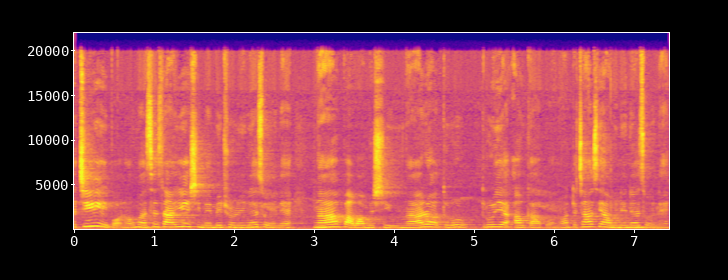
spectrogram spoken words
အကြီးတွေပေါ့နော်ဥပမာစစ်စာကြီးရရှိမဲ့ metro နေနဲ့ဆိုရင်လည်းငါက power မရှိဘူးငါကတော့သူတို့သူတို့ရဲ့အောက်ကပေါ့နော်တခြားဆရာဝန်တွေနဲ့ဆိုရင်လည်း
